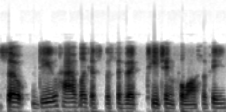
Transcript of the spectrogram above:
So do you have like a specific teaching philosophy?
